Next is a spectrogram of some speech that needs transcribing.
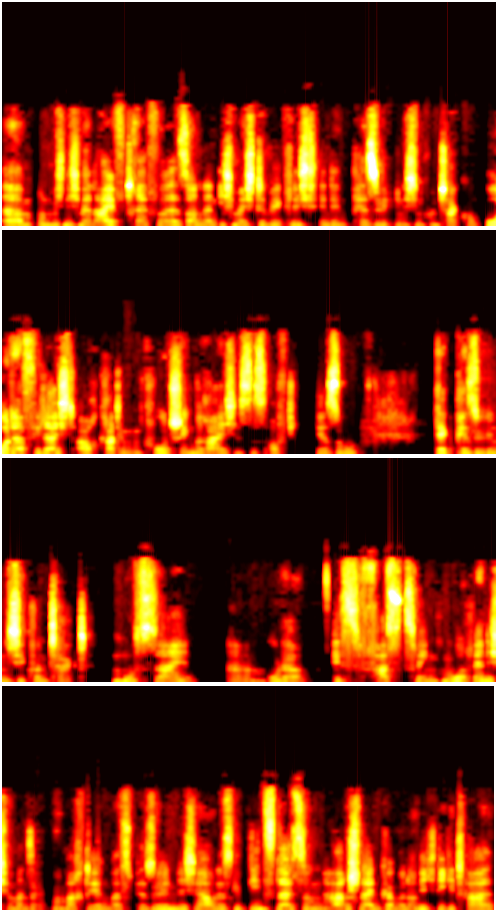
ähm, und mich nicht mehr live treffe, sondern ich möchte wirklich in den persönlichen Kontakt kommen. Oder vielleicht auch gerade im Coaching-Bereich ist es oft ja so, der persönliche Kontakt muss sein ähm, oder ist fast zwingend notwendig, wenn man sagt, man macht irgendwas persönlich, ja, oder es gibt Dienstleistungen, Haare schneiden können wir noch nicht digital.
